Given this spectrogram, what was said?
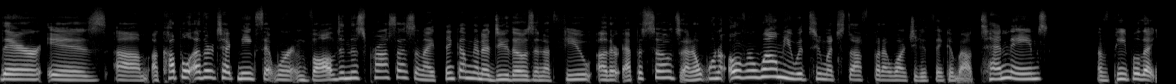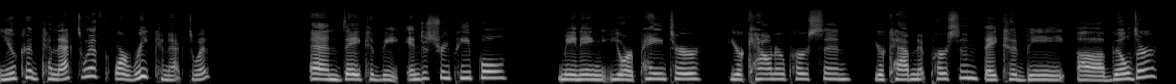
There is um, a couple other techniques that were involved in this process, and I think I'm going to do those in a few other episodes. I don't want to overwhelm you with too much stuff, but I want you to think about 10 names of people that you could connect with or reconnect with. And they could be industry people, meaning your painter, your counter person, your cabinet person. They could be a builder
